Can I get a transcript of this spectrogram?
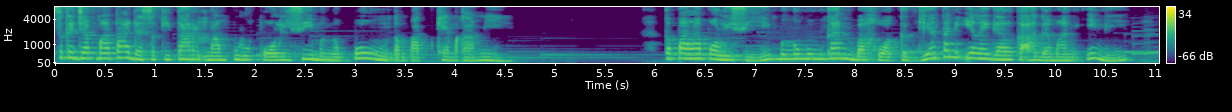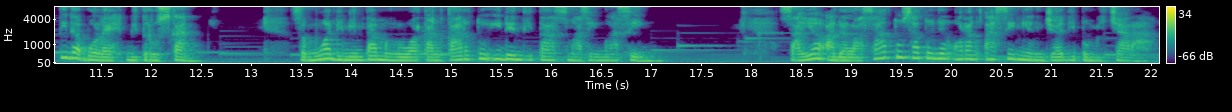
Sekejap mata ada sekitar 60 polisi mengepung tempat camp kami. Kepala polisi mengumumkan bahwa kegiatan ilegal keagamaan ini tidak boleh diteruskan. Semua diminta mengeluarkan kartu identitas masing-masing. Saya adalah satu-satunya orang asing yang jadi pembicara.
